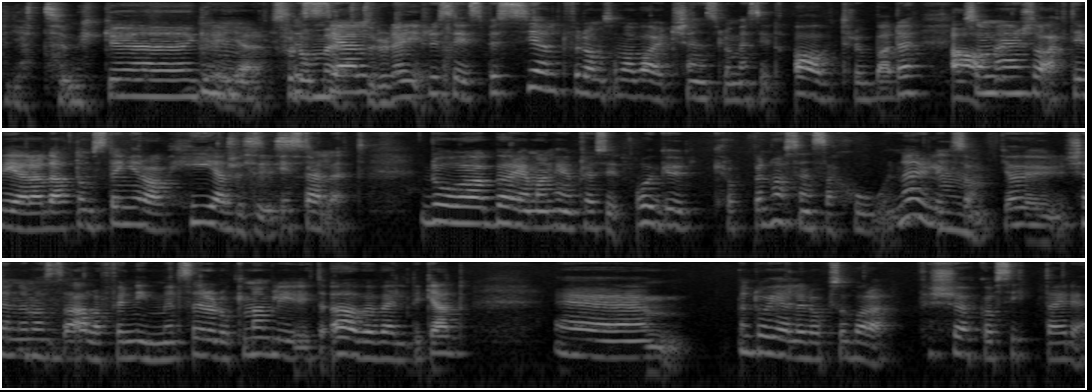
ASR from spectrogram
jättemycket grejer. För då möter du dig. Mm. Precis, speciellt för de som har varit känslomässigt avtrubbade. Ja. Som är så aktiverade att de stänger av helt Precis. istället. Då börjar man helt plötsligt, oj gud, kroppen har sensationer liksom. Mm. Jag känner massa alla förnimmelser och då kan man bli lite överväldigad. Ehm, men då gäller det också bara försöka att sitta i det.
